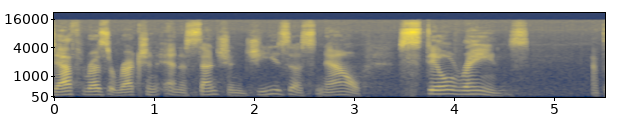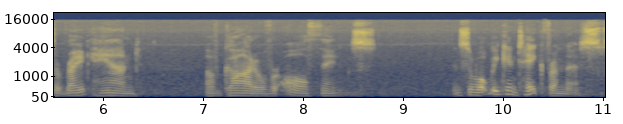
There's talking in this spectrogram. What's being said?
death, resurrection, and ascension, Jesus now still reigns at the right hand of God over all things. And so, what we can take from this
